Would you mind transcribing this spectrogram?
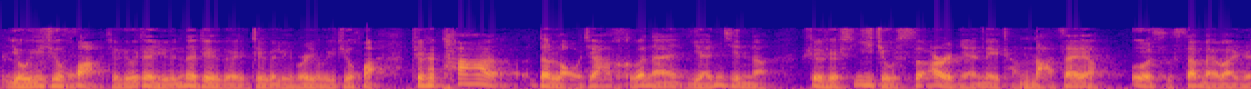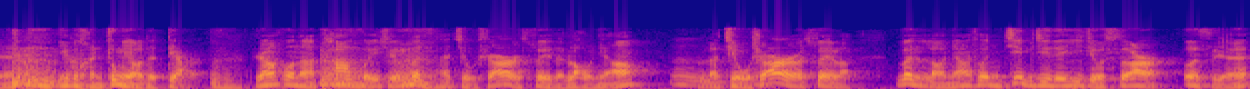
有一句话，就刘震云的这个这个里边有一句话，就是他的老家河南延津呢，这是一九四二年那场大灾啊，饿死三百万人，一个很重要的点儿。然后呢，他回去问他九十二岁的老娘，嗯，九十二岁了。问老娘说：“你记不记得一九四二饿死人？”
